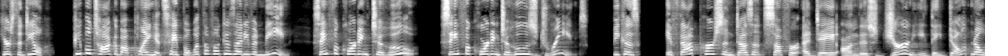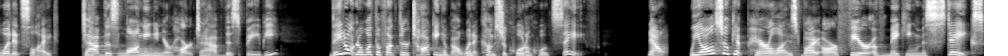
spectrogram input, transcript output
Here's the deal people talk about playing it safe, but what the fuck does that even mean? Safe according to who? Safe according to whose dreams? Because if that person doesn't suffer a day on this journey, they don't know what it's like to have this longing in your heart to have this baby. They don't know what the fuck they're talking about when it comes to quote unquote safe. Now, we also get paralyzed by our fear of making mistakes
